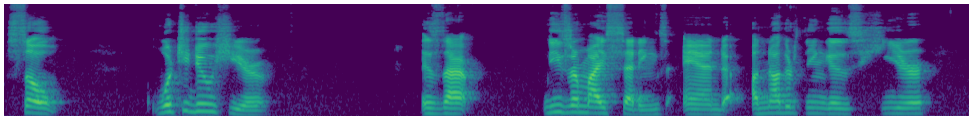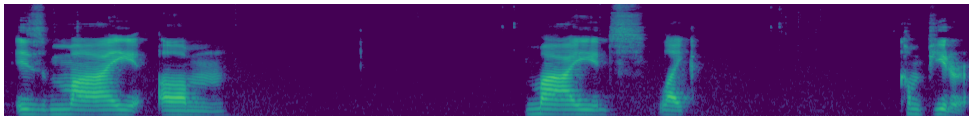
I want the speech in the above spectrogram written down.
So, what you do here is that these are my settings, and another thing is here is my um my like computer.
